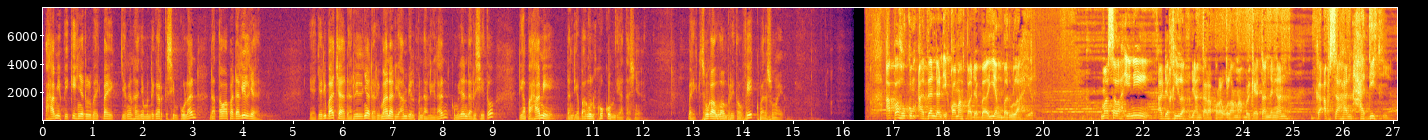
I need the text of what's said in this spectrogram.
Pahami pikihnya dulu baik-baik. Jangan hanya mendengar kesimpulan, tidak tahu apa dalilnya. Ya, jadi baca dalilnya dari mana diambil pendalilan, kemudian dari situ dia pahami dan dia bangun hukum di atasnya. Baik, semoga Allah memberi taufik kepada semuanya. Apa hukum adzan dan iqamah pada bayi yang baru lahir? Masalah ini ada khilaf di antara para ulama berkaitan dengan keabsahan hadisnya.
